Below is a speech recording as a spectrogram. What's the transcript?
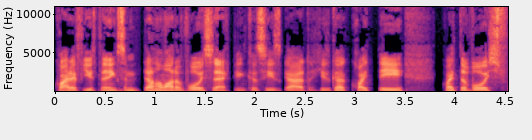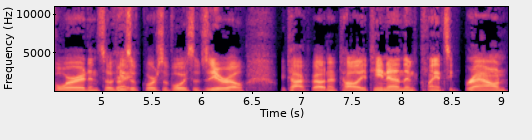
quite a few things and done a lot of voice acting because he's got he's got quite the quite the voice for it, and so he's Right. of course the voice of Zero. We talked about Natalia Tena, and then Clancy Brown,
